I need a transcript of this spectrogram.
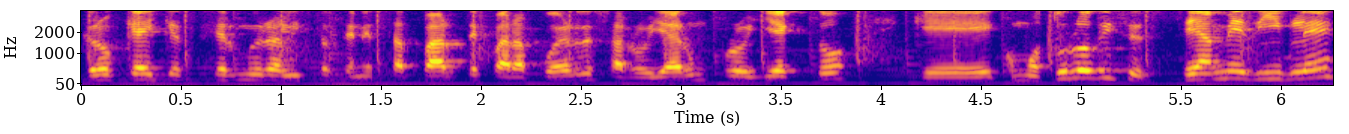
creo que hay que ser muy realistas en esta parte para poder desarrollar un proyecto que, como tú lo dices, sea medible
